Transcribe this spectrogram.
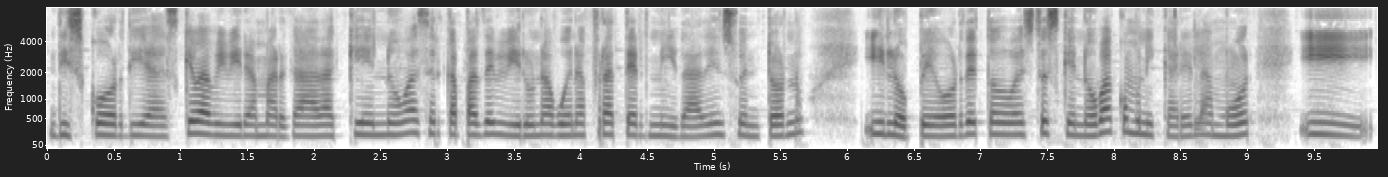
discordias, que va a vivir amargada, que no va a ser capaz de vivir una buena fraternidad en su entorno y lo peor de todo esto es que no va a comunicar el amor y,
